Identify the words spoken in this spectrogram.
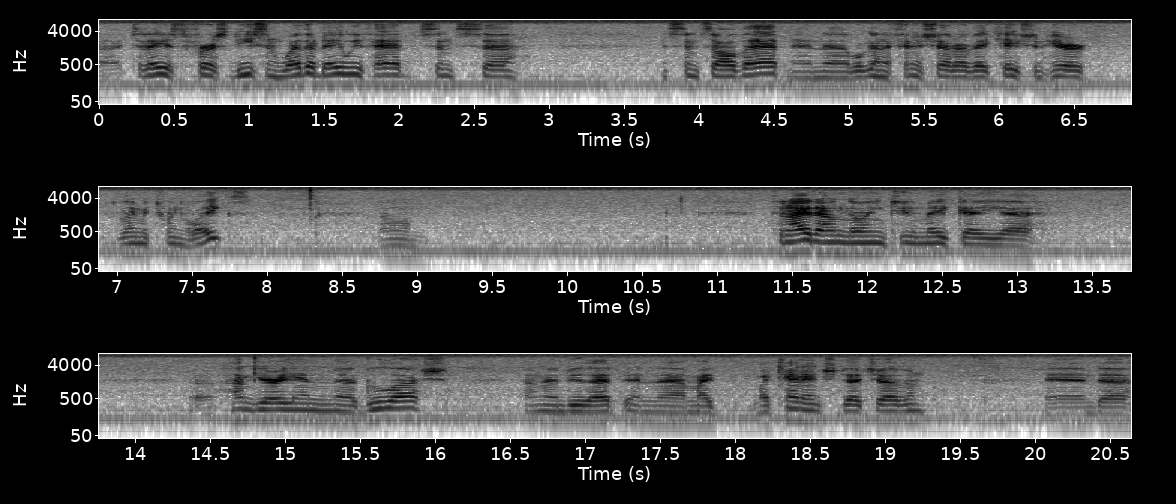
uh, today is the first decent weather day we've had since uh, since all that, and uh, we're going to finish out our vacation here, Land Between the Lakes. Um, tonight I'm going to make a, uh, Hungarian uh, goulash. I'm going to do that in my my 10-inch Dutch oven, and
